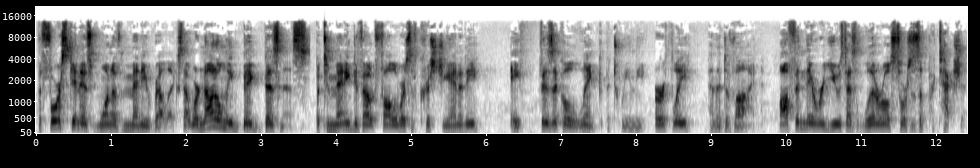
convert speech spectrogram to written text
The foreskin is one of many relics that were not only big business, but to many devout followers of Christianity, a physical link between the earthly and the divine. Often they were used as literal sources of protection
